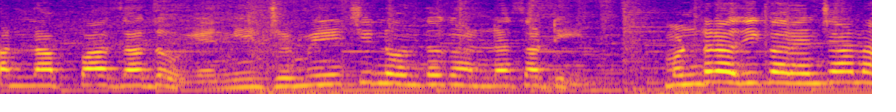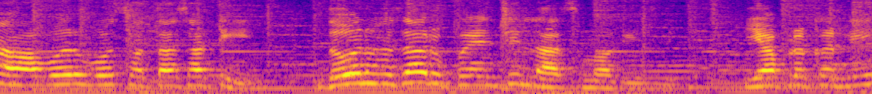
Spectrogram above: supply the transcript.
अण्णाप्पा जाधव यांनी जमिनीची नोंद घालण्यासाठी मंडळ अधिकाऱ्यांच्या नावावर व स्वतःसाठी दोन हजार रुपयांची लाच मागितली. या प्रकरणी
